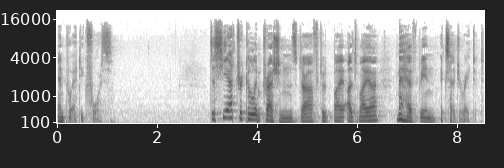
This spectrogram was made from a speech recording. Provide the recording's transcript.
and poetic force. The theatrical impressions drafted by Altmaier may have been exaggerated.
